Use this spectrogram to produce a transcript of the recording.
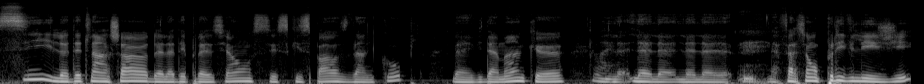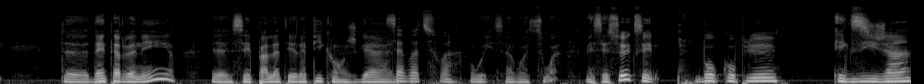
si le déclencheur de la dépression, c'est ce qui se passe dans le couple, bien évidemment que Ouais. la, la- la- la- la façon privilégiée d'intervenir, euh, c'est par la thérapie conjugale. Ça va de soi. Oui, ça va de soi. Mais c'est sûr que c'est beaucoup plus exigeant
